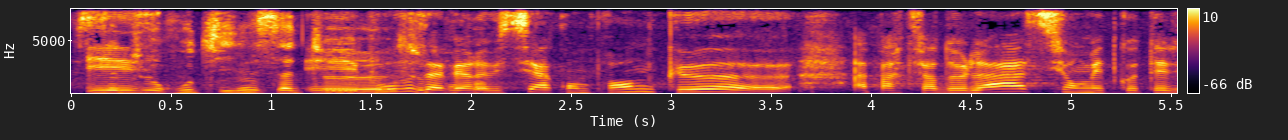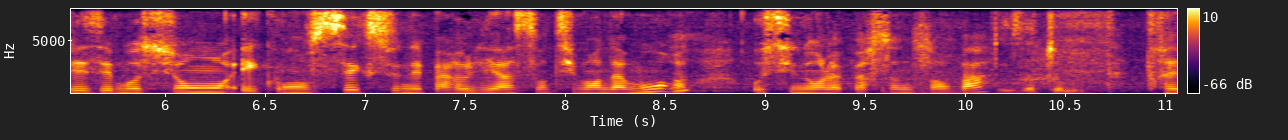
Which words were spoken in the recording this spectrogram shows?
Cette Et- routine, cette. Et euh, vous, vous ce avez réussi à comprendre que, euh, à partir de là, si on met de côté les émotions et qu'on sait que ce n'est pas relié à un sentiment d'amour, ou sinon la personne s'en va. Exactement. Très,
